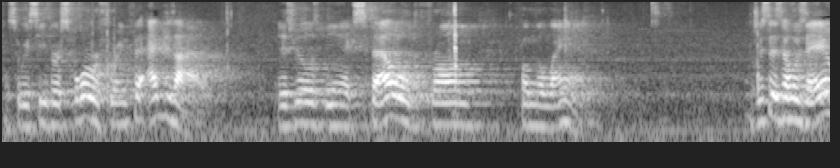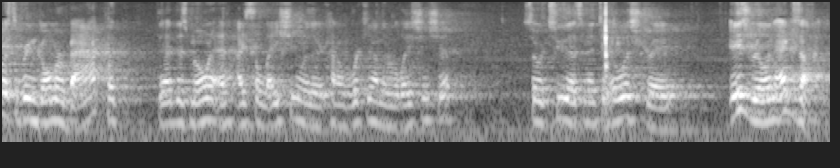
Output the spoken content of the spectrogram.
And so we see verse 4 referring to exile. Israel is being expelled from, from the land. Just as Hosea was to bring Gomer back, but they had this moment of isolation where they're kind of working on the relationship, so too that's meant to illustrate Israel in exile.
